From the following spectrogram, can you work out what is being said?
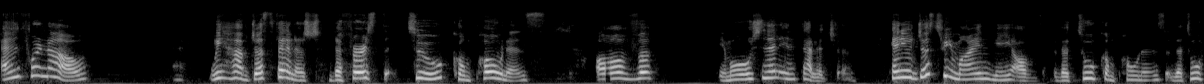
And for now, we have just finished the first two components of emotional intelligence. can you just remind me of the two components, the two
